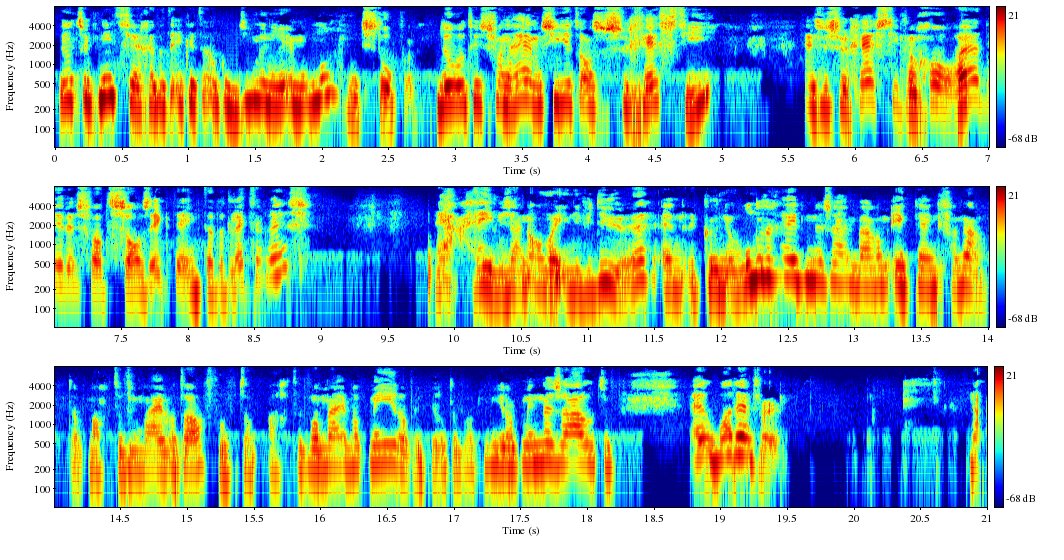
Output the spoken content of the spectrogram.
wil natuurlijk niet zeggen dat ik het ook op die manier in mijn mond moet stoppen. Ik bedoel, het is van hem, zie je het als een suggestie. Het is een suggestie van, goh, hè, dit is wat zoals ik denk dat het lekker is. Ja, hey, we zijn allemaal individuen. En er kunnen honderd redenen zijn waarom ik denk van, nou, dat mag er van mij wat af. Of dat mag er van mij wat meer. Of ik wil er wat meer of minder zout. Of whatever. Nou,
